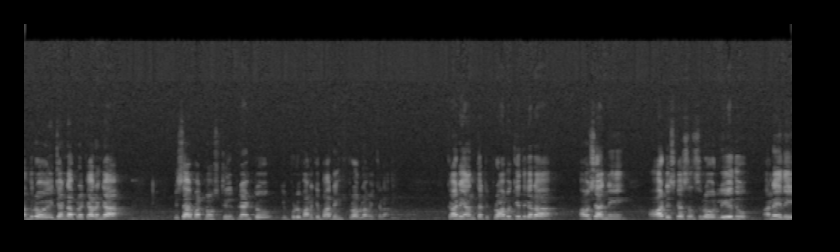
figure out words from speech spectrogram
అందులో ఎజెండా ప్రకారంగా విశాఖపట్నం స్టీల్ ప్లాంట్ ఇప్పుడు మనకి బర్నింగ్ ప్రాబ్లం ఇక్కడ. కానీ అంతటి ప్రాముఖ్యత గల అంశాన్ని ఆ డిస్కషన్స్లో లేదు అనేది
